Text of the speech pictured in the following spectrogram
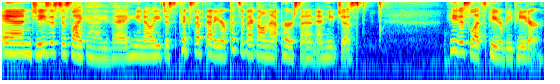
and Jesus just like, you know, he just picks up that ear, puts it back on that person, and he just, he just lets Peter be Peter.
